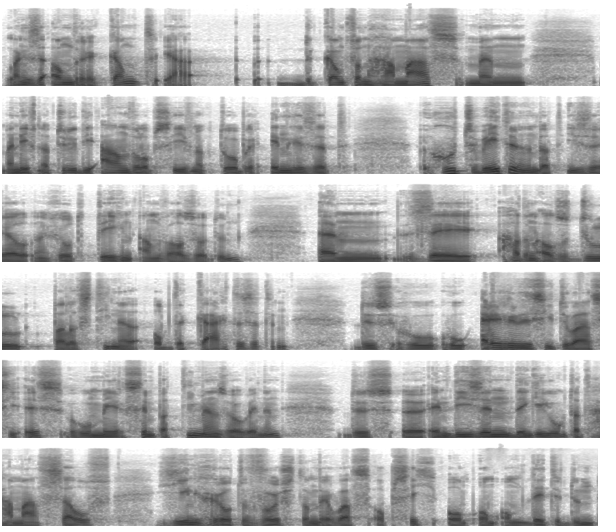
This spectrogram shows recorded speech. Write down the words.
Langs de andere kant, ja, de kant van Hamas, men, men heeft natuurlijk die aanval op 7 oktober ingezet, goed wetende dat Israël een grote tegenaanval zou doen. En zij hadden als doel Palestina op de kaart te zetten. Dus hoe, hoe erger de situatie is, hoe meer sympathie men zou winnen. Dus uh, in die zin denk ik ook dat Hamas zelf geen grote voorstander was op zich om, om, om dit te doen.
